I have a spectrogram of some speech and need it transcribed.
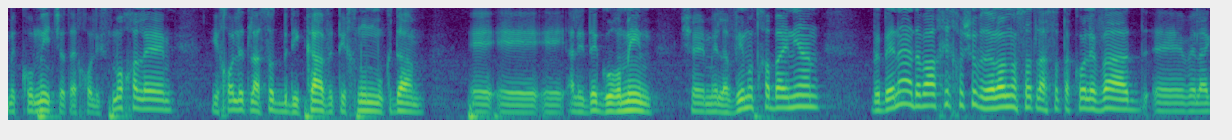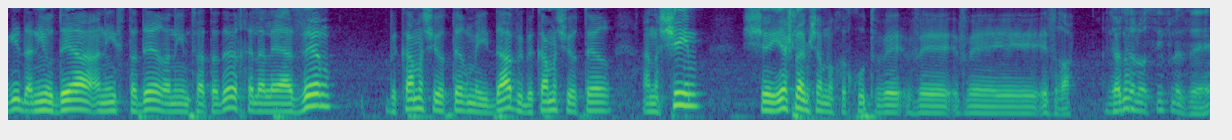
מקומית שאתה יכול לסמוך עליהם, יכולת לעשות בדיקה ותכנון מוקדם אה, אה, אה, על ידי גורמים שמלווים אותך בעניין, ובעיניי הדבר הכי חשוב זה לא לנסות לעשות הכל לבד אה, ולהגיד אני יודע, אני אסתדר, אני אמצא את הדרך, אלא להיעזר בכמה שיותר מידע ובכמה שיותר אנשים שיש להם שם נוכחות ו- ו- ועזרה. אני רוצה? להוסיף לזה.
